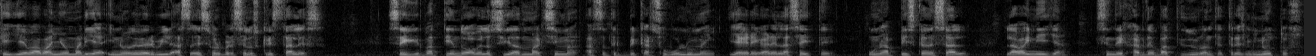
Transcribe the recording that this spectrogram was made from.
que lleva baño María y no debe hervir hasta disolverse los cristales. Seguir batiendo a velocidad máxima hasta triplicar su volumen y agregar el aceite, una pizca de sal, la vainilla, sin dejar de batir durante 3 minutos.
